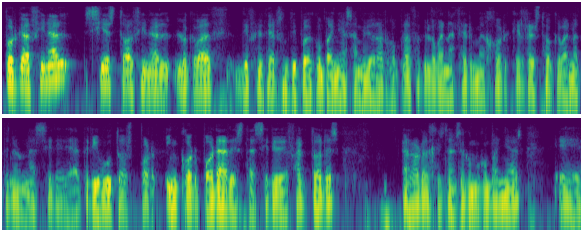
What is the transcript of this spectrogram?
Porque al final, si esto al final lo que va a diferenciar es un tipo de compañías a medio y largo plazo que lo van a hacer mejor que el resto, que van a tener una serie de atributos por incorporar esta serie de factores a la hora de gestionarse como compañías, eh,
